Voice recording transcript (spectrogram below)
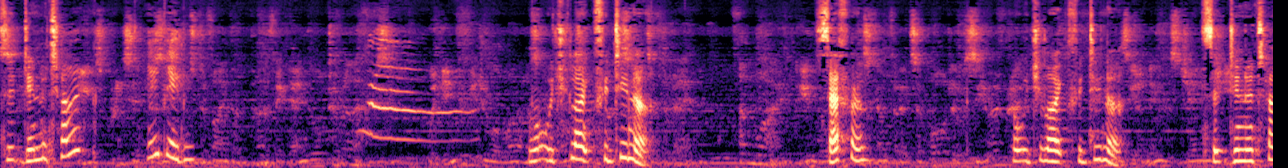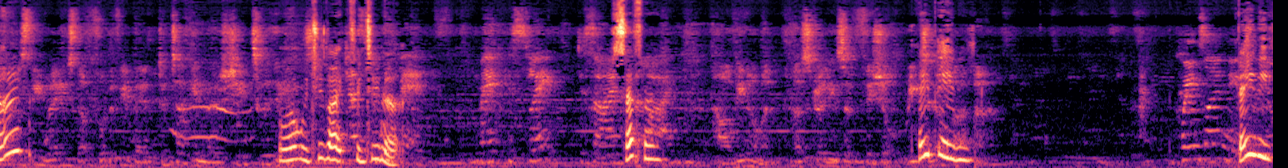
Is it dinner time? Hey, baby. What would you like for dinner? Saffron. What would you like for dinner? Is it dinner time? What would you like for dinner? Saffron. Hey, baby. Baby.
